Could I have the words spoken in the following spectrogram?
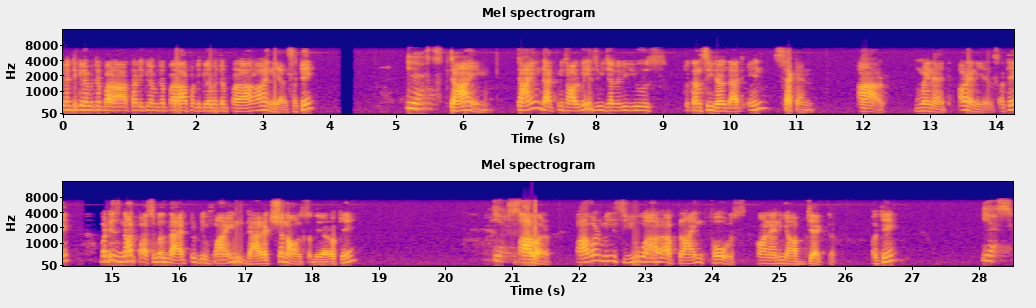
20 kilometer per hour, 30 kilometer per hour, 40 kilometer per hour, or anything else. Okay. Yes. Time. Time that means always we generally use to consider that in second, hour, minute, or any else. Okay. But it's not possible that to define direction also there. Okay. Yes. Power. Power means you are applying force on any object. Okay. Yes.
